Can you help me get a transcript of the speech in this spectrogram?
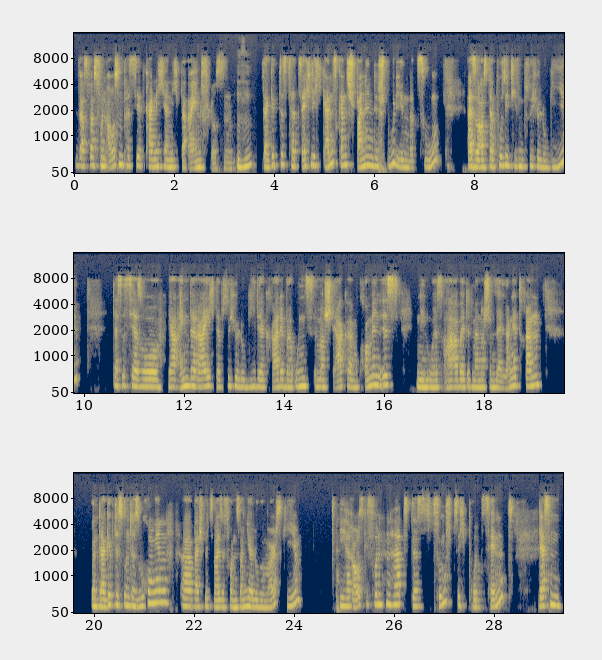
das, was von außen passiert, kann ich ja nicht beeinflussen. Mhm. Da gibt es tatsächlich ganz, ganz spannende Studien dazu, also aus der positiven Psychologie. Das ist ja so ja ein Bereich der Psychologie, der gerade bei uns immer stärker im Kommen ist. In den USA arbeitet man da schon sehr lange dran. Und da gibt es Untersuchungen, äh, beispielsweise von Sonja Lubomirski, die herausgefunden hat, dass 50 Prozent dessen,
